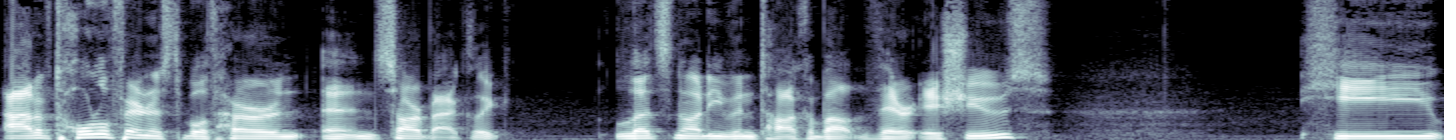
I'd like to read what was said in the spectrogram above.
out of total fairness to both her and, and Sahrbeck, like let's not even talk about their issues. He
